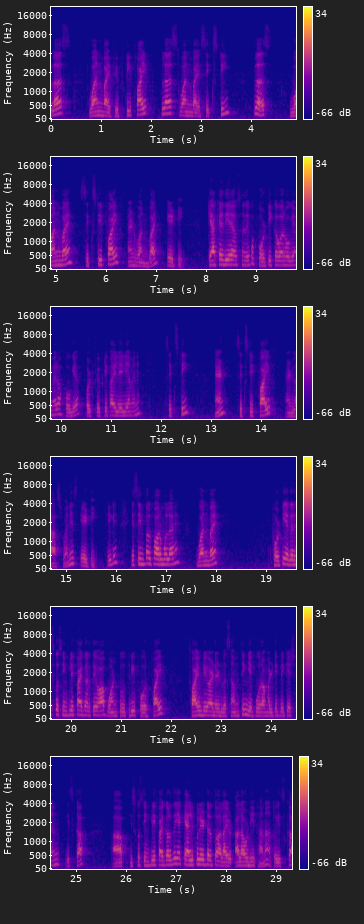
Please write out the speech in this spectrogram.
plus 1 by 55 plus 1 by 60 plus 1 by 65 and 1 by 80. क्या कह दिया है उसने देखो 40 कवर हो गया मेरा हो गया 40, 55 ले लिया मैंने 60 and and last one is 80 ठीक है? ये सिंपल फॉर्मूला है 1 बाय 40 अगर इसको सिंप्लीफाई करते हो आप 1 2 3 4 5 5 डिवाइडेड बाय समथिंग ये पूरा मल्टीप्लिकेशन इसका, आप इसको सिंप्लीफाई कर दो। या कैलकुलेटर तो अलाउड ही था ना तो इसका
